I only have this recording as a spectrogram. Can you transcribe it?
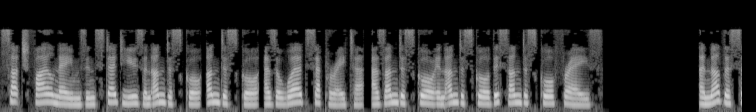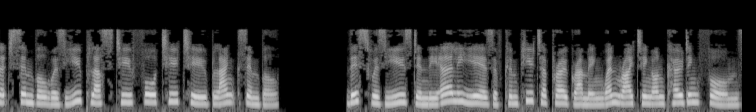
Such file names instead use an underscore, underscore as a word separator, as underscore in underscore this underscore phrase. Another such symbol was U plus 2422 blank symbol. This was used in the early years of computer programming when writing on coding forms.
